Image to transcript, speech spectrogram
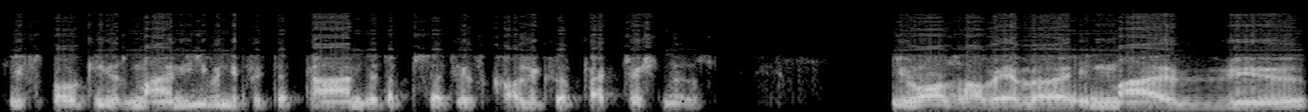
He spoke his mind even if at the time it upset his colleagues or practitioners. He was, however, in my view,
